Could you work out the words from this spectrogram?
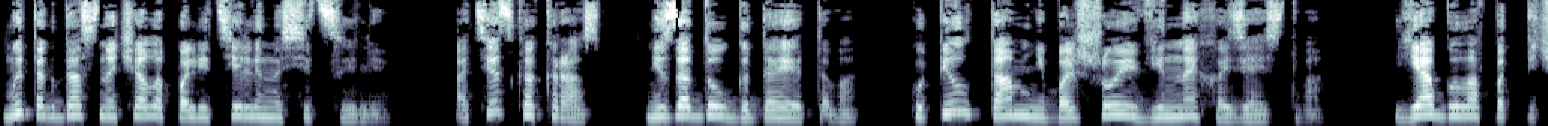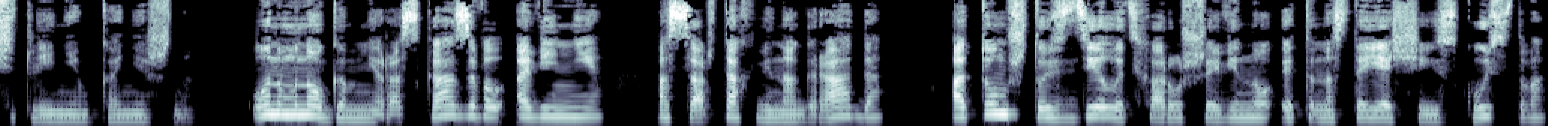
Мы тогда сначала полетели на Сицилию. Отец как раз незадолго до этого Купил там небольшое винное хозяйство. Я была под впечатлением, конечно. Он много мне рассказывал о вине, о сортах винограда, о том, что сделать хорошее вино – это настоящее искусство.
